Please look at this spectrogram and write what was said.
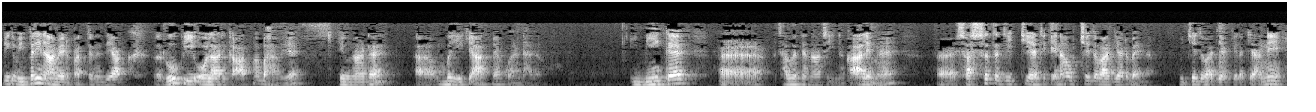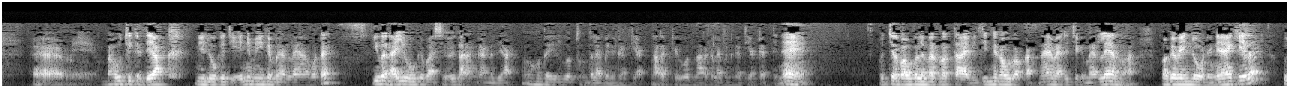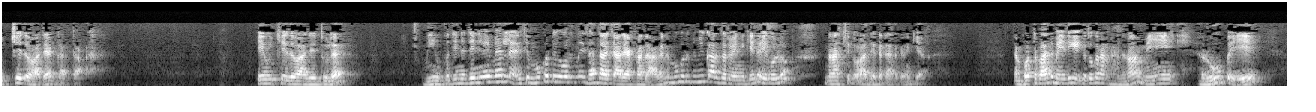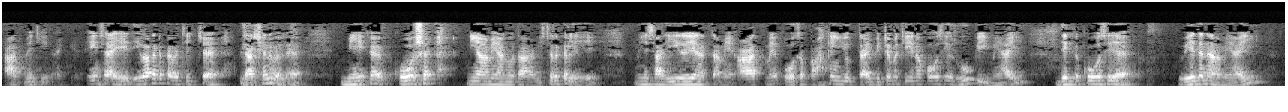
මේක විපරිණාමයටපත් වෙන දෙයක් රූපී ඕලාරික ආත්ම භාවය ඒ වුණාට උඹ ඒකේ ආත්මයක් වඩන්න හදනවා මේක සර්වඥාන්සේ ඉන්න කාලෙම ශස්ත්‍ර දිට්ඨිය ඇති කෙනා උච්ඡේදවාදියාට බැන්න. උච්ඡේදවාදියා කියලා කියන්නේ මේ භෞතික දෙයක් මේ ලෝකේ තියෙන්නේ මේක මැරලා යනකොට ඉවරයි ඕකේ පස්සේ ඔය ගණන් ගන්න දෙයක්. හොඳයි රුවත් හොඳ ලැබෙන ගතියක්. නරක රුවත් නරක ලැබෙන ගතියක් ඇත්තේ නෑ. කොච්චර පව් කළ මරණත් ආයේ විඳින්න කවුරක්වත් නැහැ මැරිච් එක මැරලා යනවා වග වෙන්න ඕනේ නැහැ කියලා උච්ඡේදවාදයක් ගත්තා. ඒ උච්ඡේදවාදයේ තුල මේ උපදින දේ නෙමෙයි මැරලා. ඉතින් මොකටද ඒගොල්ලෝ මේ සදාචාරයක් හදාගෙන මොකටද මේ කරදර වෙන්නේ කියලා ඒගොල්ලෝ නාස්තිකවාදයකට අරගෙන ගියා. දැන් පොට්ටපාද මේ දෙක එකතු කරන්න හදනවා මේ රූපයේ ආත්මය තියෙනවා කියලා. ඒ නිසා ඒ දේවකට පැවතිච්ච දර්ශනවල මේක කෝෂ නියාමයේ අනුව විස්තර කළේ මේ ශරීරය නැත්නම් මේ ආත්මය කෝෂ පහකින් යුක්තයි පිටම තියෙන කෝෂේ රූපීමයයි දෙක කෝෂය වේදනාමයයි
